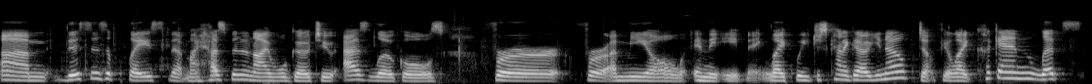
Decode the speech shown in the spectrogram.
Um, this is a place that my husband and I will go to as locals for for a meal in the evening. Like we just kind of go, you know, don't feel like cooking. Let's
